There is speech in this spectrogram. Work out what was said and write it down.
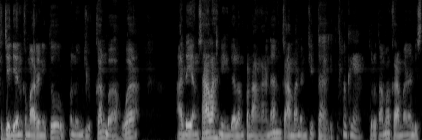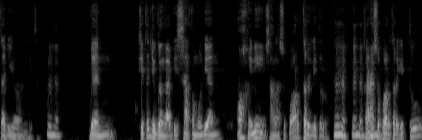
kejadian kemarin itu menunjukkan bahwa ada yang salah nih dalam penanganan keamanan kita gitu Oke. terutama keamanan di stadion gitu Mhm. dan kita juga nggak bisa kemudian oh ini salah supporter gitu loh Mhm. karena supporter itu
